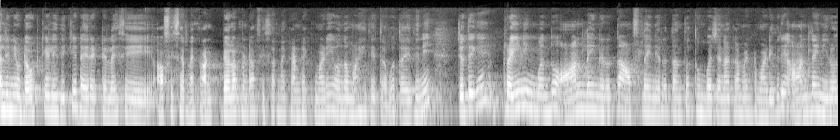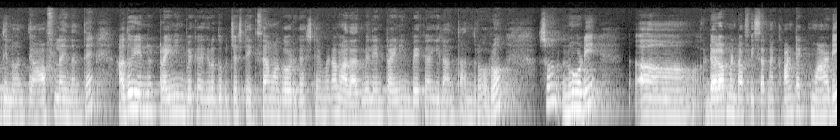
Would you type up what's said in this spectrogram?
ಅಲ್ಲಿ ನೀವು ಡೌಟ್ ಕೇಳಿದ್ದಕ್ಕೆ ಡೈರೆಕ್ಟ್ ಎಲ್ ಐ ಸಿ ಆಫೀಸರ್ನ ಕಾನ್ ಡೆವಲಪ್ಮೆಂಟ್ ಆಫೀಸರ್ನ ಕಾಂಟ್ಯಾಕ್ಟ್ ಮಾಡಿ ಒಂದು ಮಾಹಿತಿ ತಗೋತಾ ಇದ್ದೀನಿ. ಜೊತೆಗೆ ಟ್ರೈನಿಂಗ್ ಬಂದು ಆನ್ಲೈನ್ ಇರುತ್ತಾ ಆಫ್ಲೈನ್ ಇರುತ್ತಾ ಅಂತ ತುಂಬ ಜನ ಕಮೆಂಟ್ ಮಾಡಿದ್ರಿ ಆನ್ಲೈನ್ ಇರೋದಿಲ್ಲವಂತೆ ಆಫ್ಲೈನ್ ಅಂತೆ. ಅದು ಏನು ಟ್ರೈನಿಂಗ್ ಬೇಕಾಗಿರೋದು ಜಸ್ಟ್ ಎಕ್ಸಾಮ್ ಆಗೋರಿಗೆ ಅಷ್ಟೇ ಮೇಡಮ್, ಅದಾದಮೇಲೆ ಏನು ಟ್ರೈನಿಂಗ್ ಬೇಕಾಗಿಲ್ಲ ಅಂತ ಅಂದರು ಅವರು. ಸೊ ನೋಡಿ ಡೆವಲಪ್ಮೆಂಟ್ ಆಫೀಸರ್ನ ಕಾಂಟ್ಯಾಕ್ಟ್ ಮಾಡಿ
